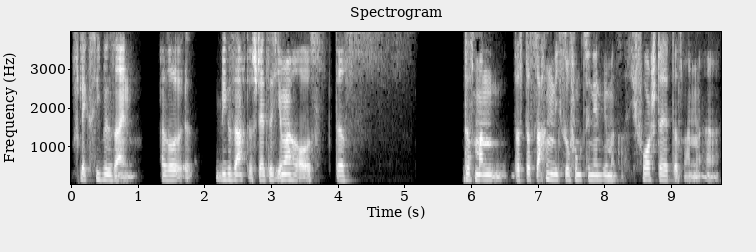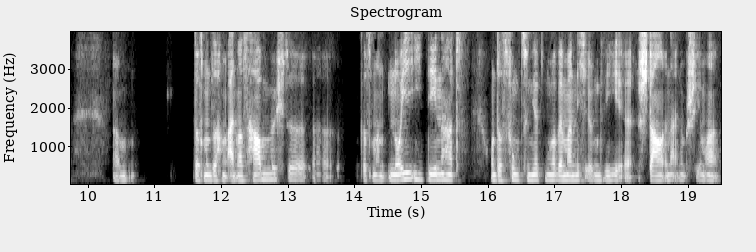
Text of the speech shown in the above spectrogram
flexibel sein. Also wie gesagt, es stellt sich immer heraus, dass, dass man, dass das Sachen nicht so funktionieren, wie man es sich vorstellt, dass man, äh, ähm, dass man Sachen anders haben möchte, äh, dass man neue Ideen hat und das funktioniert nur, wenn man nicht irgendwie äh, starr in einem Schema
